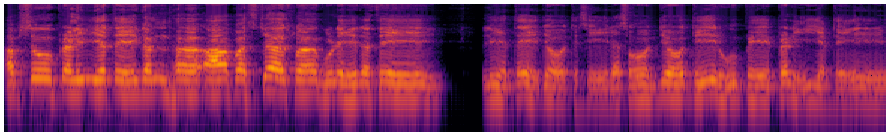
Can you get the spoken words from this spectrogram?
अपसु प्रलीयते गंध आपश्च स्वगुणे रसे लियते ज्योतिषी रसो ज्योति रूपे प्रलीयते।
